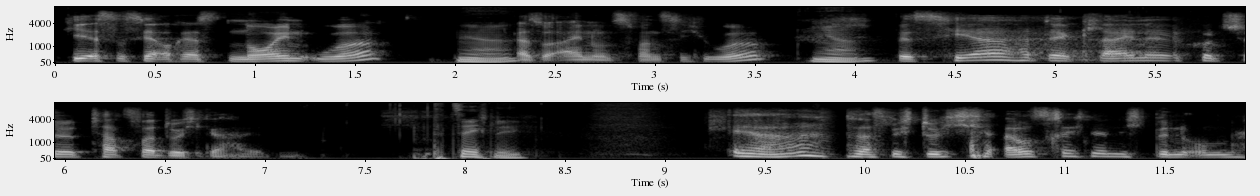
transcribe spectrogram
hier ist es ja auch erst 9 Uhr, Ja, also 21 Uhr. ja, Bisher hat der kleine Kutsche tapfer durchgehalten. tatsächlich. Ja, lass mich durch ausrechnen. Ich bin um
